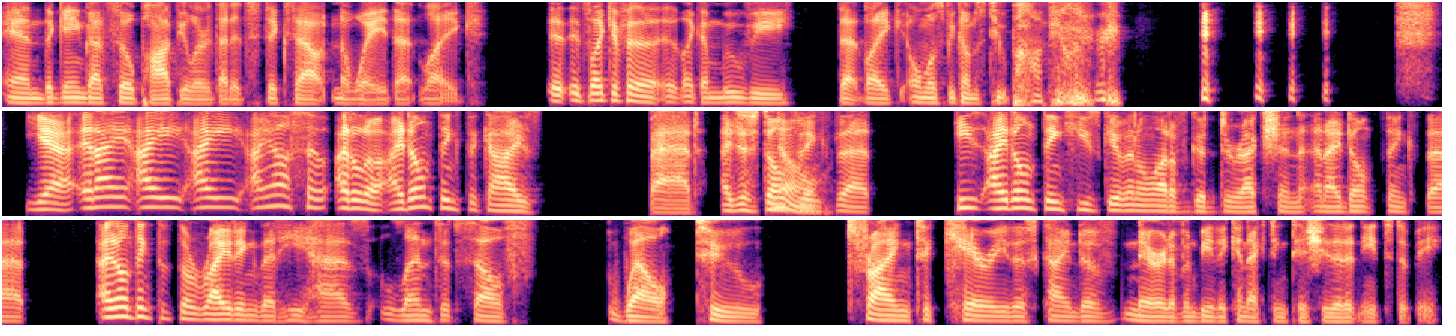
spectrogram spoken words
and the game got so popular that it sticks out in a way that like it, it's like if a like a movie that like almost becomes too popular Yeah, and I, I, I, I also, I don't know. I don't think the guy's bad. I just don't No. think that he's. I don't think he's given a lot of good direction, and I don't think that. I don't think that the writing that he has lends itself well to trying to carry this kind of narrative and be the connecting tissue that it needs to be.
